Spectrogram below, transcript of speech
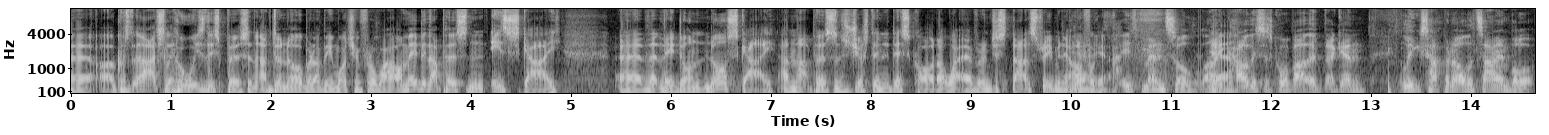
Because uh, 'cause actually, who is this person? I don't know, but I've been watching for a while, or maybe that person is Sky. Uh, that they don't know Sky, and that person's just in a Discord or whatever, and just started streaming it. oh, Yeah, fuck it. it's, it's mental. Like Yeah. how this has come about. Again, leaks happen all the time, but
